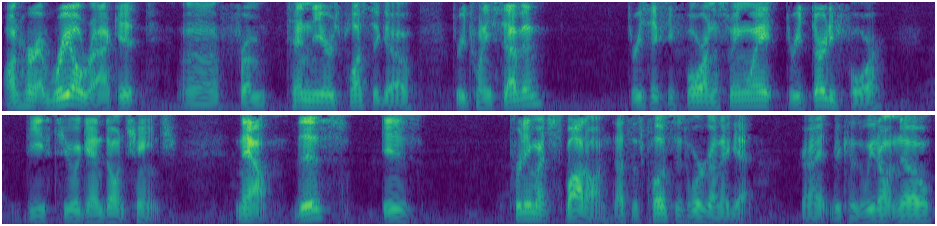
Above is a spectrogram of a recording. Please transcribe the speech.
On her real racket uh, from 10 years plus ago, 327, 364 on the swing weight, 334. These two again don't change. Now, this is pretty much spot on. That's as close as we're gonna get, right? Because we don't know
